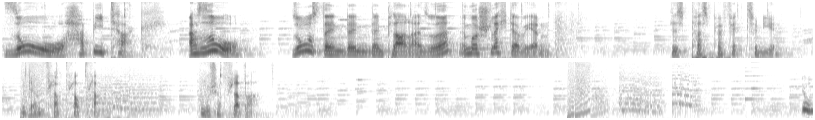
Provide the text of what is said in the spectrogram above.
So, Habitak. Ach so. So ist dein, dein, dein Plan also, ne? Immer schlechter werden. Das passt perfekt zu dir. Mit deinem Flap, Flap, Flap. Komischer Flapper. Jo,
